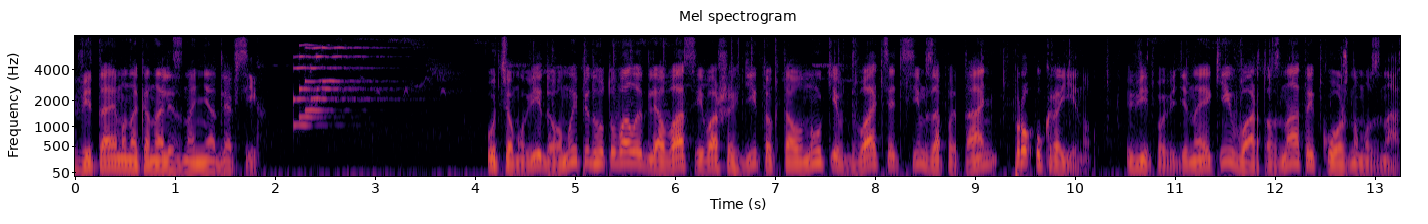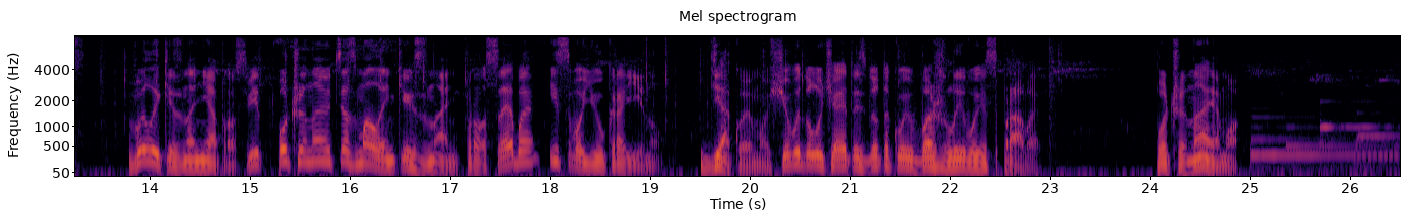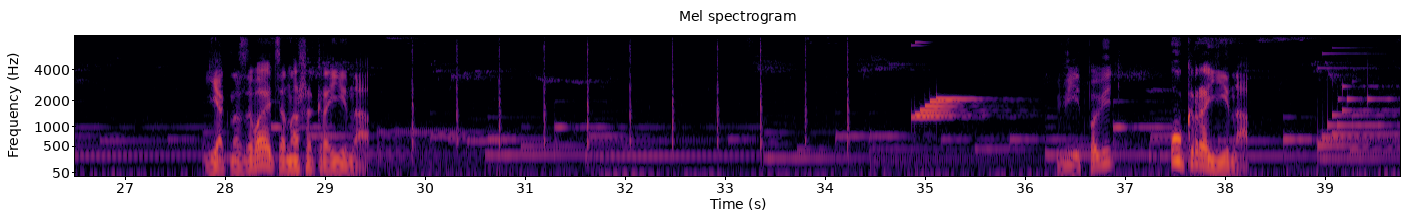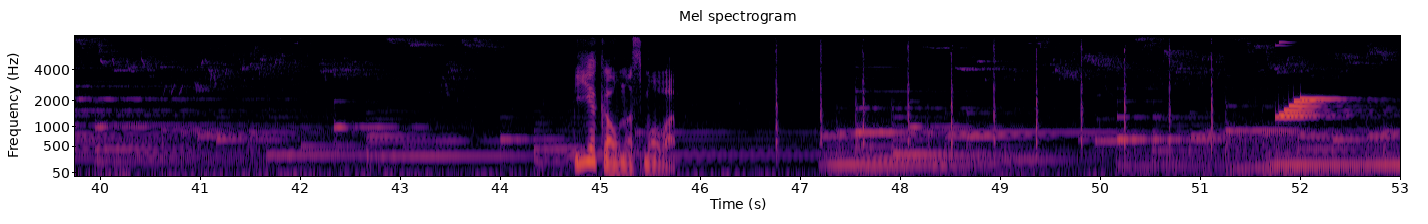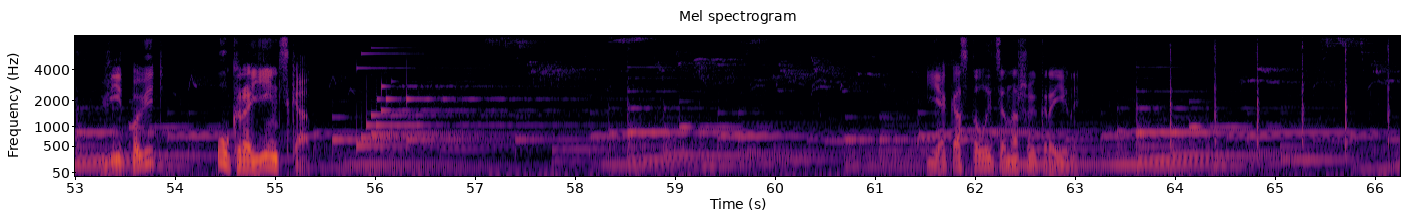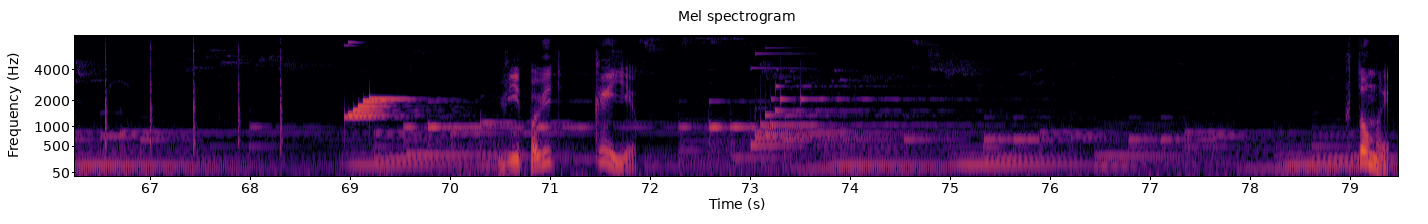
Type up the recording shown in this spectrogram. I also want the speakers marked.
Speaker 1: Вітаємо на каналі Знання для всіх. У цьому відео ми підготували для вас і ваших діток та онуків 27 запитань про Україну, відповіді на які варто знати кожному з нас. Великі знання про світ починаються з маленьких знань про себе і свою країну. Дякуємо, що ви долучаєтесь до такої важливої справи. Починаємо. Як називається наша країна? Відповідь Україна. Яка у нас мова? Відповідь Українська. Яка столиця нашої країни? Відповідь Київ. Хто ми?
